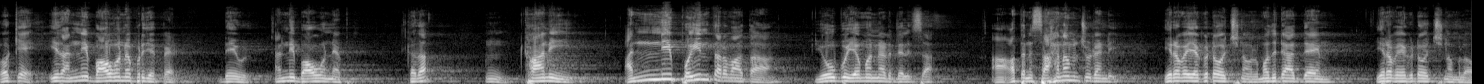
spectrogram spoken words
ఓకే ఇది అన్నీ బాగున్నప్పుడు చెప్పాడు దేవుడు అన్నీ బాగున్నప్పుడు కదా? కానీ అన్నీ పోయిన తర్వాత యోబు ఏమన్నాడు తెలుసా? అతని సహనం చూడండి ఇరవై ఒకటో వచ్చినంలో మొదటి అధ్యాయం ఇరవై ఒకటో వచ్చినంలో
